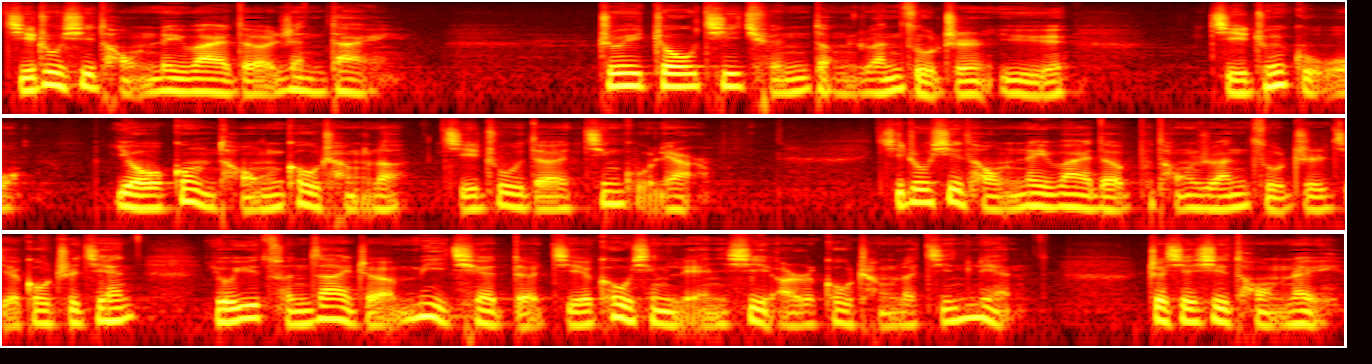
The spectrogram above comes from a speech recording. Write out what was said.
脊柱系统内外的韧带、椎周肌群等软组织与脊椎骨又共同构成了脊柱的筋骨链儿。脊柱系统内外的不同软组织结构之间，由于存在着密切的结构性联系而构成了筋链。这些系统内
